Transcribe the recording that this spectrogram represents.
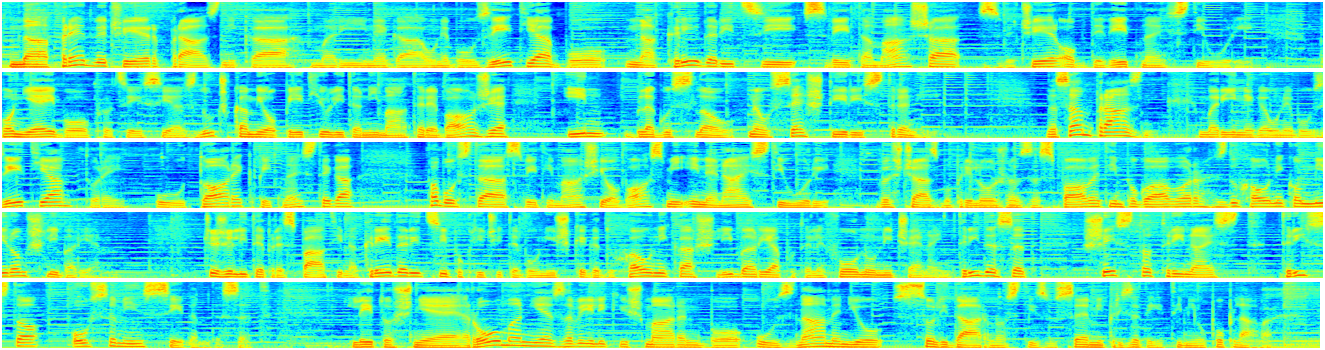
Na predvečer praznika Marijinega vnebovzetja bo na Krederici sveta Maša zvečer ob 19. uri. Po njej bo procesija z lučkami o petju litani Matere Božje in blagoslov na vse štiri strani. Na sam praznik Marijinega vnebovzetja, torej v torek 15. pa bosta sveti Maši ob 8. in 11. uri. Ves čas bo priložnost za spoved in pogovor z duhovnikom Mirom Šlibarjem. Če želite prespati na Krederici, pokličite bolniškega duhovnika Šlibarja po telefonu nič 31 613 378. Letošnje romanje za veliki šmaren bo v znamenju solidarnosti z vsemi prizadetimi v poplavah.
